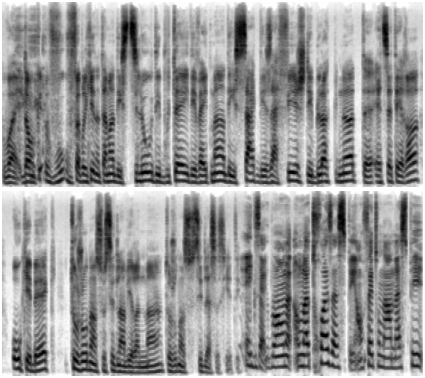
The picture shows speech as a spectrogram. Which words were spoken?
Oui, donc vous, vous, fabriquez notamment des stylos, des bouteilles, des vêtements, des sacs, des affiches, des blocs-notes, euh, etc. au Québec toujours dans le souci de l'environnement, toujours dans le souci de la société. Exact. on, a, on, a, trois aspects. En fait, on a un aspect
